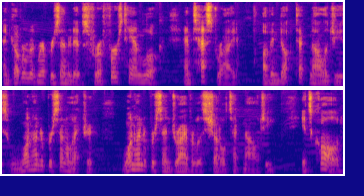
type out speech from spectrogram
and government representatives for a first hand look and test ride of Induct Technologies' 100% electric, 100% driverless shuttle technology. It's called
